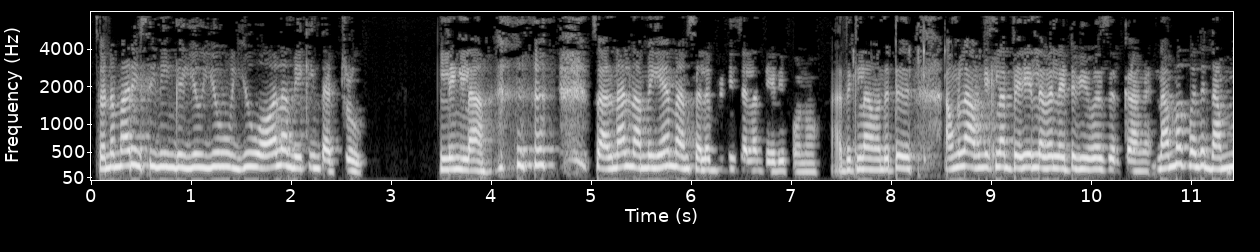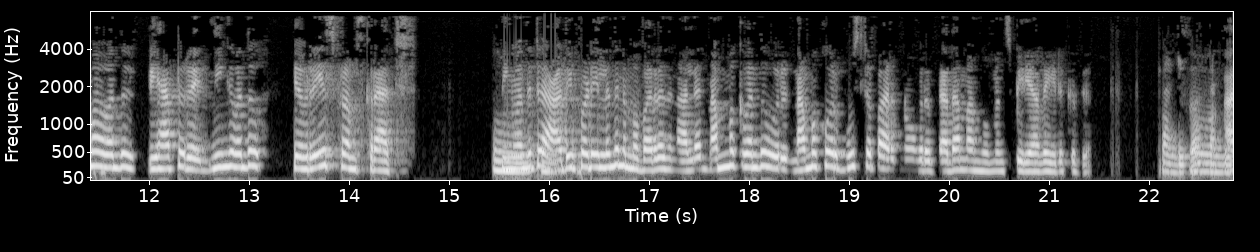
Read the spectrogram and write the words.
சொன்ன மாதிரி சி நீங்க you you you all are making that true இல்லைங்களா? சோ அதனால நம்ம ஏன் மேம் செலிபிரிட்டிஸ் எல்லாம் தேடி போனோம்? அதுக்கெல்லாம் வந்துட்டு அவங்களாம் அவங்களுக்கெல்லாம் பெரிய லெவல் எட்டு வியூவர்ஸ் இருக்காங்க. நமக்கு வந்து நம்ம வந்து have to ra- நீங்க வந்து ரேஸ் ஃப்ரம் ஸ்கிராச் நீங்க வந்துட்டு அடிப்படையில இருந்து நம்ம வர்றதுனால நமக்கு வந்து ஒரு நமக்கு ஒரு பூஸ்டப்பா இருக்கணுங்கிறது அதான் மேம் உமன்ஸ் பீரியாவே இருக்குது. கண்டிப்பா கண்டிப்பா.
